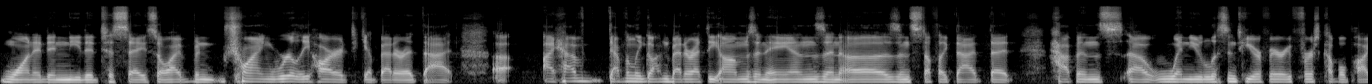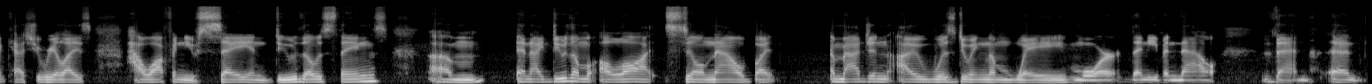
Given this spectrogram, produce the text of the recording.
wanted and needed to say. So I've been trying really hard to get better at that. Uh, I have definitely gotten better at the ums and ands and uhs and stuff like that. That happens uh, when you listen to your very first couple podcasts. You realize how often you say and do those things, um, and I do them a lot still now. But imagine I was doing them way more than even now. Then, and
